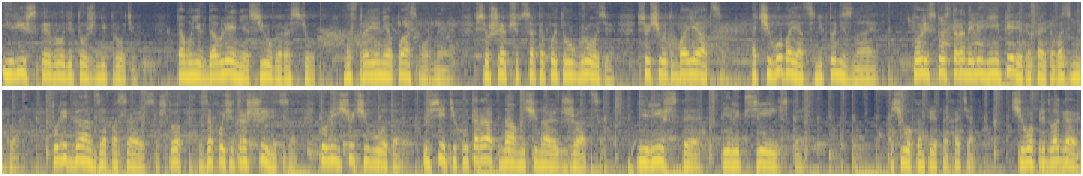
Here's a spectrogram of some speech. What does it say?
И Рижская вроде тоже не против. Там у них давление с юга растет, настроение пасмурное, все шепчутся о какой-то угрозе, все чего-то боятся. От чего бояться, никто не знает. То ли с той стороны линии империи какая-то возникла, то ли Ганзы опасаются, что захочет расшириться, то ли еще чего-то. И все эти хутора к нам начинают сжаться. И Рижская, и Алексеевская. А чего конкретно хотят? Чего предлагают?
